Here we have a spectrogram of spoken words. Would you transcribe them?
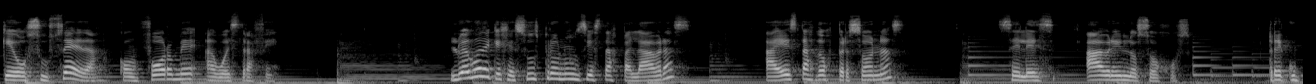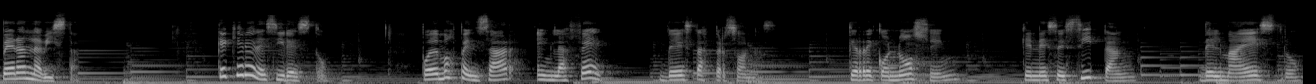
que os suceda conforme a vuestra fe. Luego de que Jesús pronuncie estas palabras, a estas dos personas se les abren los ojos recuperan la vista. ¿Qué quiere decir esto? Podemos pensar en la fe de estas personas que reconocen que necesitan del Maestro,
